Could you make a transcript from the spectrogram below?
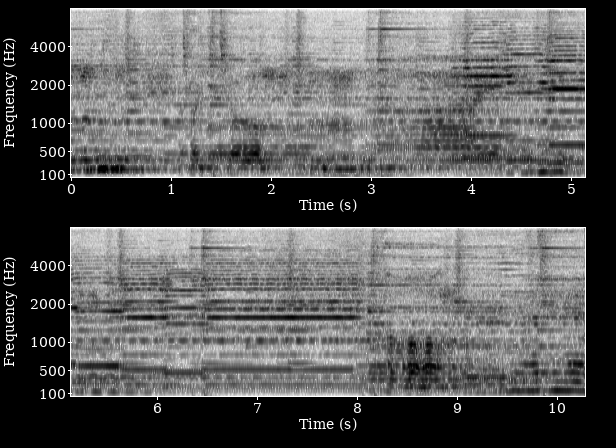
มจนจมของเรือแท้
